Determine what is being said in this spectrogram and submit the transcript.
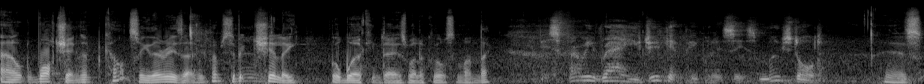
out watching, and can't see there is actually. Perhaps it's a bit mm. chilly. Well, working day as well, of course, on Monday. It's very rare you do get people. It's, it's most odd. There's.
